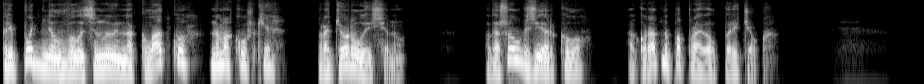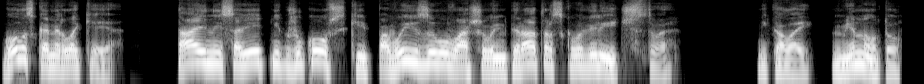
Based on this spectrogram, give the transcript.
приподнял волосяную накладку на макушке, протер лысину. Подошел к зеркалу, аккуратно поправил паричок. Голос камерлакея. «Тайный советник Жуковский по вызову вашего императорского величества». Николай. «Минуту».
